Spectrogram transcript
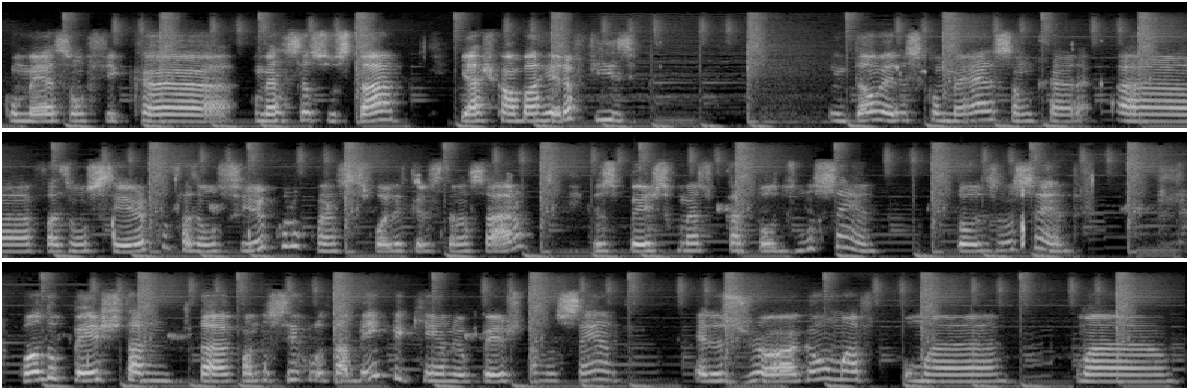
começam a ficar, começam a se assustar e acham que é uma barreira física. Então eles começam, cara, a fazer um cerco, fazer um círculo com essas folhas que eles trançaram, e os peixes começam a ficar todos no centro, todos no centro. Quando o peixe está, tá, quando o círculo está bem pequeno e o peixe está no centro, eles jogam uma, uma, uma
